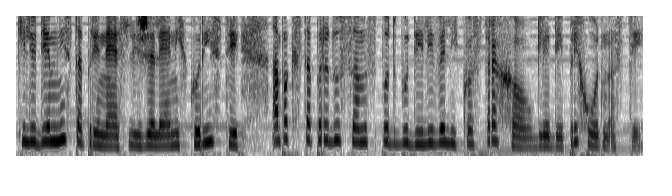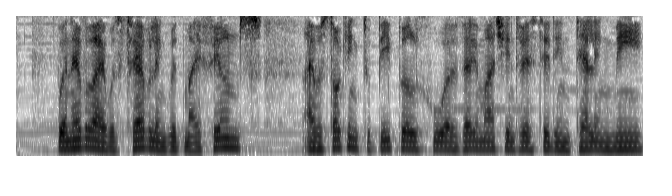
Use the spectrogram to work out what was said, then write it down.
ki ljudem nista prinesli želenih koristi, ampak sta predvsem spodbudili veliko strahov glede prihodnosti. Whenever I was traveling with my films, I was talking to people who were very much interested in telling me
